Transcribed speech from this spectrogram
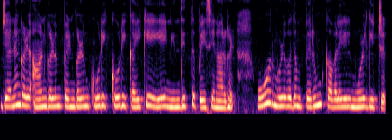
ஜனங்கள் ஆண்களும் பெண்களும் கூடி கூடி கைகேயே நிந்தித்து பேசினார்கள். ஊர் முழுவதும் பெரும் கவலையில் மூழ்கிற்று.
